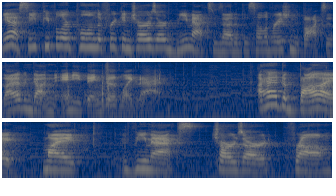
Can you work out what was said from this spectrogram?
Yeah, see, people are pulling the freaking Charizard VMAXs out of the Celebrations boxes. I haven't gotten anything good like that. I had to buy my VMAX Charizard from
